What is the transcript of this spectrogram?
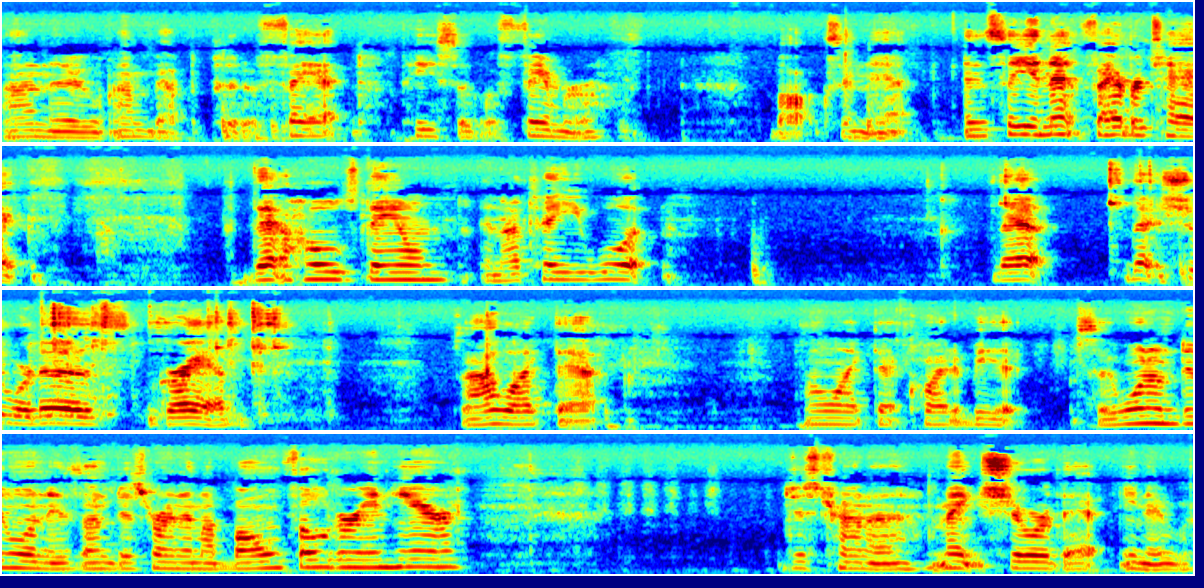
I know I'm about to put a fat piece of ephemera box in that. And see, in that Fabri-Tac, that holds down, and I tell you what, that that sure does grab. So I like that. I like that quite a bit. So what I'm doing is I'm just running my bone folder in here. Just trying to make sure that, you know,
